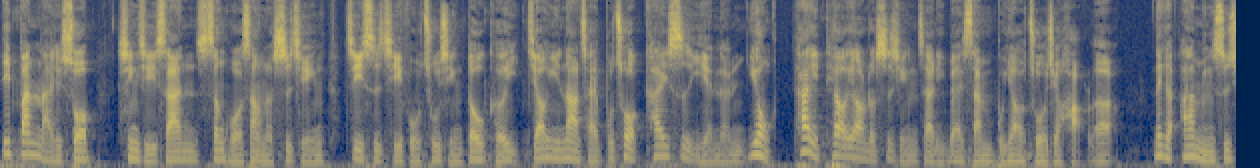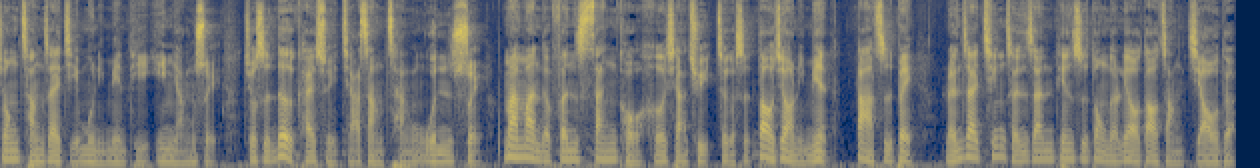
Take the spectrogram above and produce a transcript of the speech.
一般来说，星期三生活上的事情，祭祀祈福、出行都可以，交易纳财不错，开市也能用。太跳跃的事情，在礼拜三不要做就好了。那个阿明师兄常在节目里面提阴阳水，就是热开水加上常温水，慢慢的分三口喝下去。这个是道教里面大智辈人在青城山天师洞的廖道长教的，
